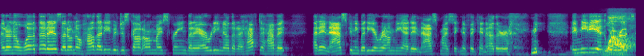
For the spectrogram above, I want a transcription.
I don't know what that is. I don't know how that even just got on my screen, but I already know that I have to have it. I didn't ask anybody around me. I didn't ask my significant other. Immediately wow. wrote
